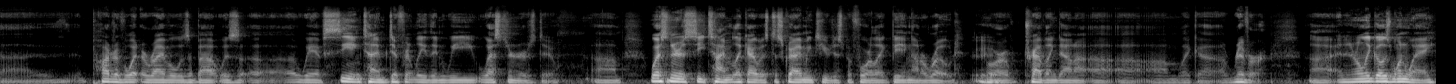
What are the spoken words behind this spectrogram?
uh, part of what Arrival was about was a, a way of seeing time differently than we Westerners do. Um, Westerners see time like I was describing to you just before, like being on a road or traveling down a, a, um, like a river, uh, and it only goes one way.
